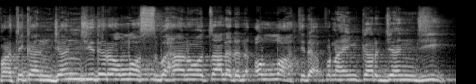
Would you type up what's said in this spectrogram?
Perhatikan janji dari Allah Subhanahu wa taala dan Allah tidak pernah ingkar janji.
